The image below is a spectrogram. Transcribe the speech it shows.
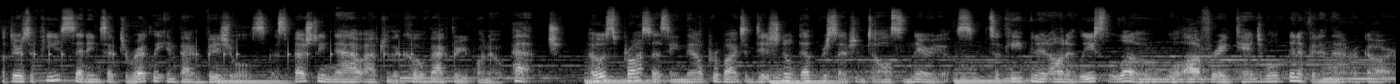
but there's a few settings that directly impact visuals, especially now after the KovaaK 3.0 patch. Post-processing now provides additional depth perception to all scenarios, so keeping it on at least low will offer a tangible benefit in that regard.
